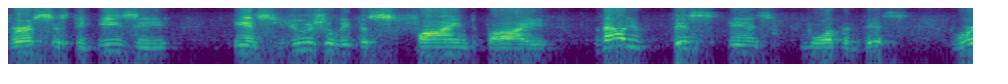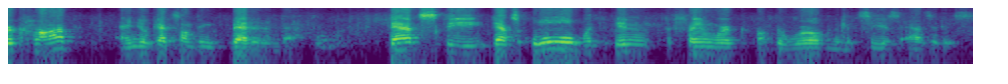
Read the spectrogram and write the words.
versus the easy, is usually defined by value. This is more than this. Work hard, and you'll get something better than that. That's the that's all within the framework of the world and the Metzias as it is.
